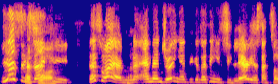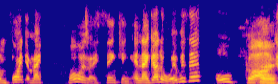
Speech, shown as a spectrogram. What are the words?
Yes, exactly. That's, that's why I'm, I'm enjoying it because I think it's hilarious at some point. I'm like, what was I thinking? And I got away with it? Oh, God.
